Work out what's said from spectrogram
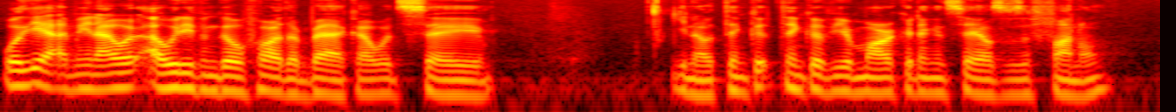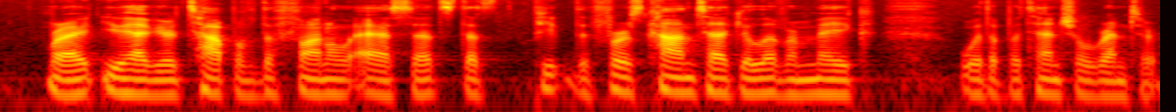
Well, yeah, I mean, I would I would even go farther back. I would say, you know, think think of your marketing and sales as a funnel, right? You have your top of the funnel assets. That's pe- the first contact you'll ever make with a potential renter,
